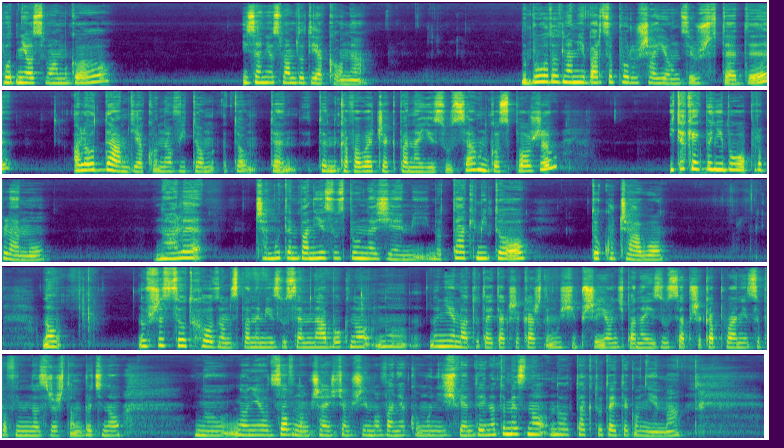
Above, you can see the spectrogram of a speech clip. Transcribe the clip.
Podniosłam go i zaniosłam do diakona. No było to dla mnie bardzo poruszające już wtedy, ale oddałam diakonowi tą, tą, ten, ten kawałeczek Pana Jezusa, on go spożył i tak jakby nie było problemu. No ale czemu ten Pan Jezus był na ziemi? No tak mi to dokuczało. No, no wszyscy odchodzą z Panem Jezusem na bok. No, no, no nie ma tutaj tak, że każdy musi przyjąć Pana Jezusa przy kapłanie, co powinno zresztą być no, no, no nieodzowną częścią przyjmowania Komunii Świętej. Natomiast no, no tak tutaj tego nie ma.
